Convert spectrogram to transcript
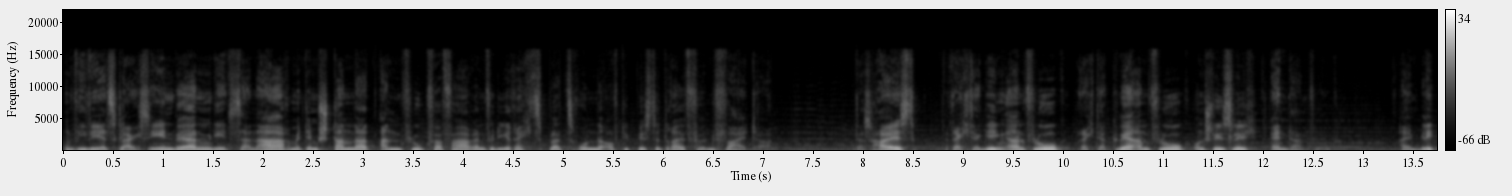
Und wie wir jetzt gleich sehen werden, geht es danach mit dem Standard-Anflugverfahren für die Rechtsplatzrunde auf die Piste 3.5 weiter. Das heißt, rechter Gegenanflug, rechter Queranflug und schließlich Endanflug. Ein Blick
